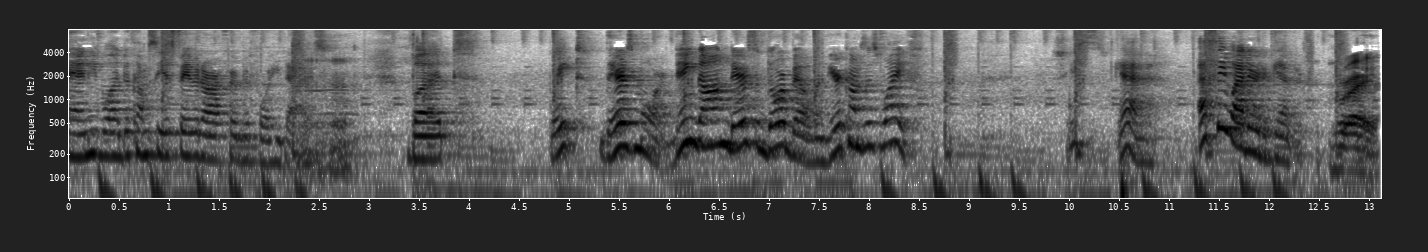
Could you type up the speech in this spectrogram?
And he wanted to come see his favorite author before he dies. Mhm. But wait, there's more. Ding dong, there's the doorbell, and here comes his wife. She's God. I see why they're together. Right.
